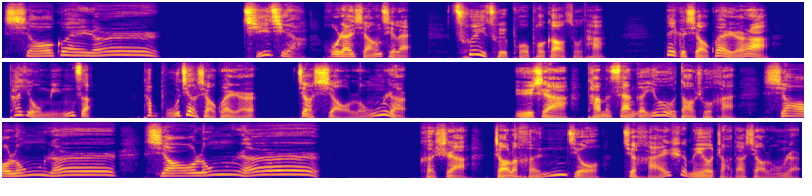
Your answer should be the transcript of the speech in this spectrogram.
小怪人儿”。琪琪啊忽然想起来，翠翠婆婆告诉他，那个小怪人啊，他有名字，他不叫小怪人，叫小龙人。于是啊，他们三个又到处喊“小龙人儿，小龙人儿”。可是啊，找了很久，却还是没有找到小龙人。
